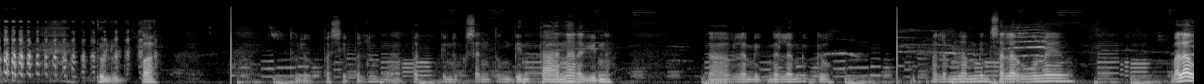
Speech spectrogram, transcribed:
Tulog pa. Tulog pa si Balong. Dapat pinuksan tong bintana. Na. Lamig na lamig oh. Malamlamin sa launa yun. Balaw!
